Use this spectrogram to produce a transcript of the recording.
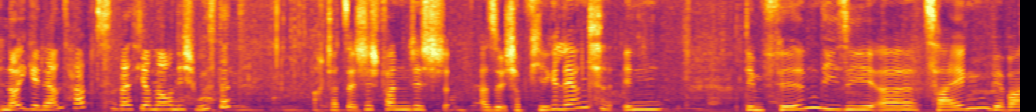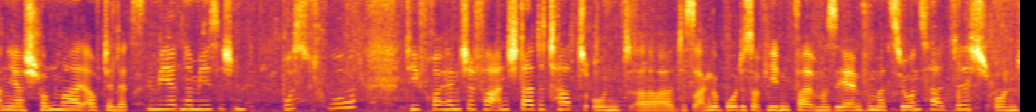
neu gelernt habt, was ihr noch nicht wusstet? Ach, tatsächlich fand ich, also ich habe viel gelernt in dem Film, die sie äh, zeigen. Wir waren ja schon mal auf der letzten vietnamesischen Bustour, die Frau Henschel veranstaltet hat. Und äh, das Angebot ist auf jeden Fall immer sehr informationshaltig und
